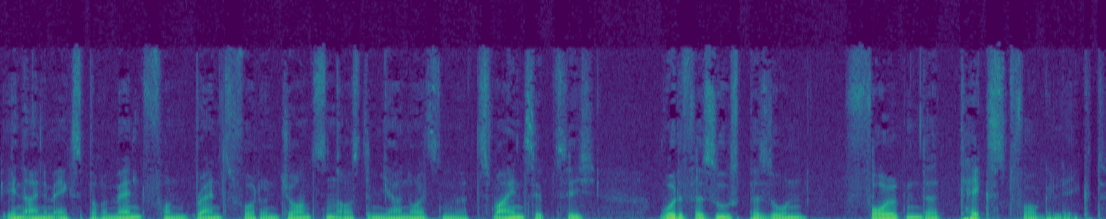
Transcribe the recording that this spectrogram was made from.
in einem Experiment von Bransford und Johnson aus dem Jahr 1972 wurde Versuchspersonen folgender Text vorgelegt.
